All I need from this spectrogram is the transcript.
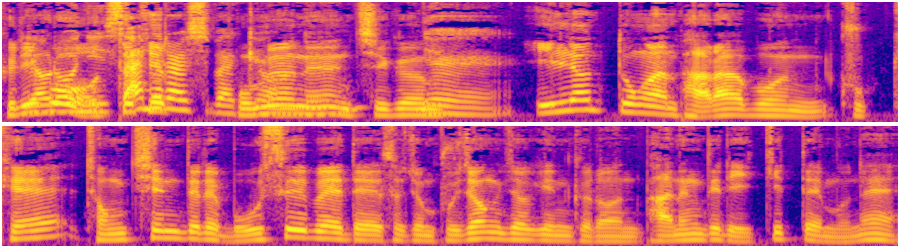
그리고 여론이 어떻게 싸늘할 수밖에 보면은 없는. 지금 예. 1년 동안 바라본 국회 정치인들의 모습에 대해서 좀 부정적인 그런 반응들이 있기 때문에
